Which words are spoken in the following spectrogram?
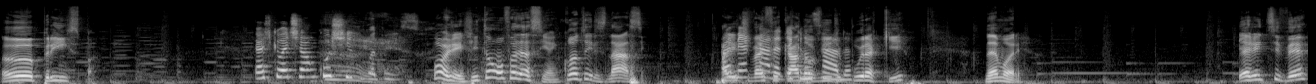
Ô, príncipa. Eu acho que eu vou tirar um cochilo enquanto isso. Pô, gente, então vamos fazer assim, ó. Enquanto eles nascem, a Olha gente vai cara, ficar no vídeo por aqui. Né, Mori? E a gente se vê.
